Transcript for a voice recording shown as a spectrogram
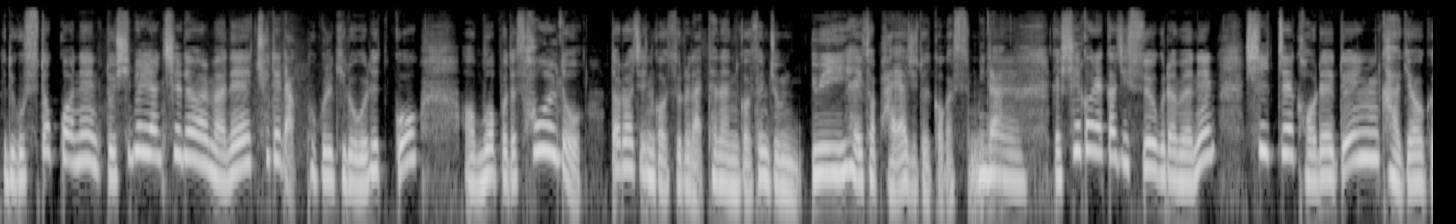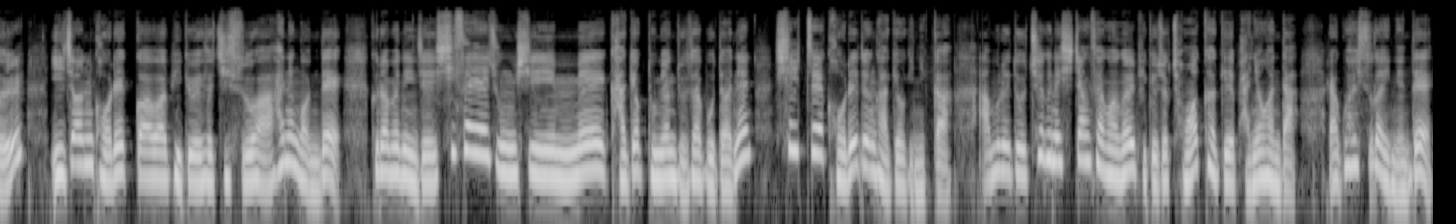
그리고 수도권은 또 11년 7개월 만에 최대 낙폭을 기록을 했고 어, 무엇보다 서울도 떨어진 것으로 나타난 것은 좀 유의해서 봐야지 될 것 같습니다. 네. 그러니까 실거래가 지수 그러면은 실제 거래된 가격을 이전 거래가와 비교해서 지수화하는 건데 그러면 이제 시세 중심의 가격 동향 조사보다는 실제 거래된 가격이니까 아무래도 최근의 시장 상황을 비교적 정확하게 반영한다라고 할 수가 있는데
